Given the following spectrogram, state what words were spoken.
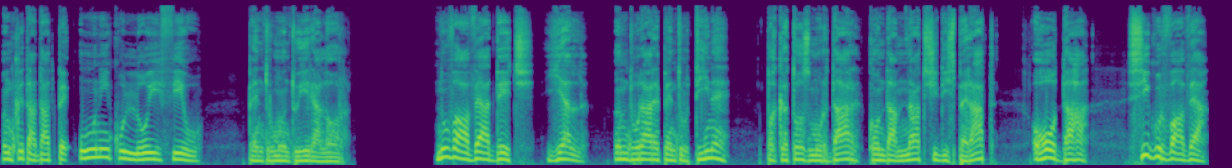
încât a dat pe unicul lui Fiu pentru mântuirea lor. Nu va avea, deci, El îndurare pentru tine, păcătos murdar, condamnat și disperat? O, da, sigur va avea,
